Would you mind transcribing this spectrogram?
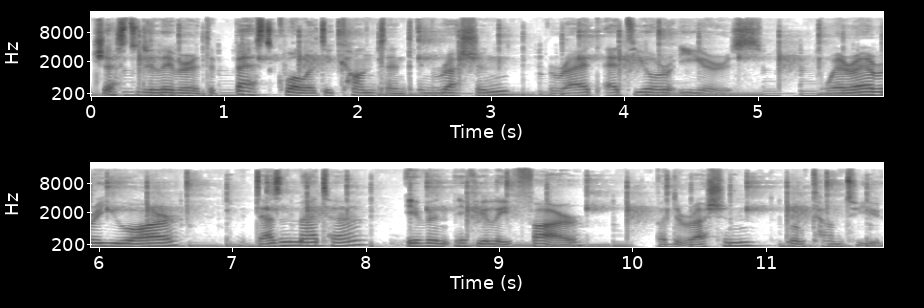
just to deliver the best quality content in Russian right at your ears. Wherever you are, it doesn't matter, even if you live far, but the Russian will come to you.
